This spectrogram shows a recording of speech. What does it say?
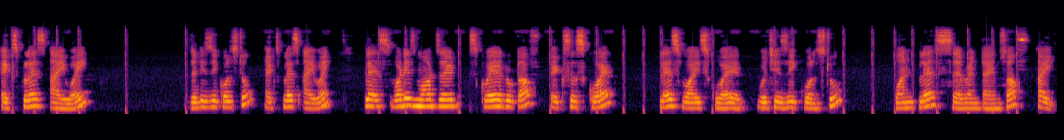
x plus iy z is equals to x plus iy plus what is mod z? Square root of x square plus y square which is equals to 1 plus 7 times of i.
